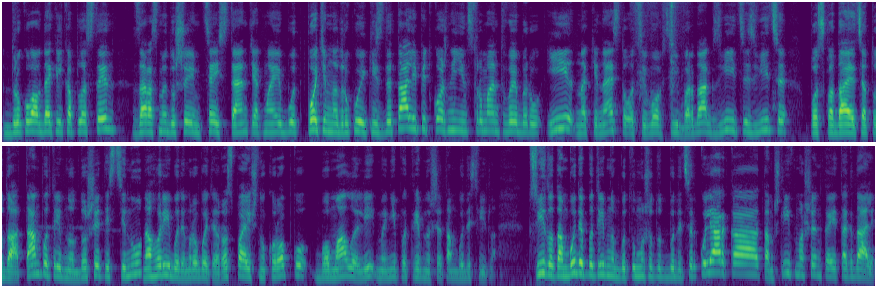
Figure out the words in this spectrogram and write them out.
Друкував декілька пластин. Зараз ми душуємо цей стенд, як має бути. Потім надрукую якісь деталі під кожний інструмент виберу. І на кінець то во всій бардак звідси, звідси поскладається туди. Там потрібно душити стіну. На горі будемо робити розпаючну коробку, бо мало лі мені потрібно ще там буде світло. Світло там буде потрібно, бо тому що тут буде циркулярка, там шліфмашинка і так далі.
